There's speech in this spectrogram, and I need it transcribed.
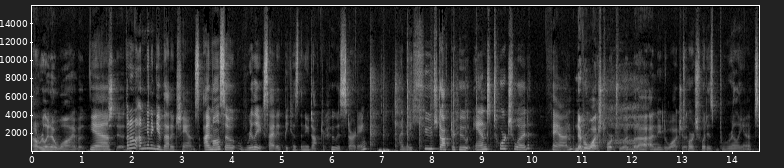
I don't really know why, but Yeah, just did. but I'm, I'm going to give that a chance. I'm also really excited because the new Doctor Who is starting. I'm a huge Doctor Who and Torchwood fan. I've never watched Torchwood, but I, I need to watch it. Torchwood is brilliant.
